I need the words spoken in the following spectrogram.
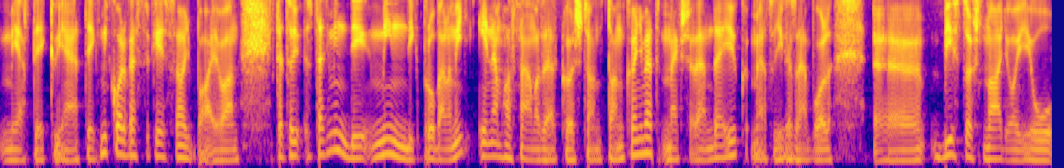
mértékű játék, mikor veszük észre, hogy baj van. Tehát, hogy, tehát mindig, mindig próbálom így, én nem használom az erkölcstan tankönyvet, meg se rendeljük, mert hogy igazából ö, biztos nagyon jó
